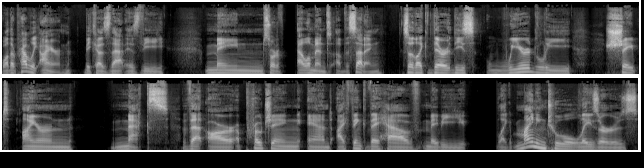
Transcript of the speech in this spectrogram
well, they're probably iron because that is the main sort of element of the setting. So, like, they're these weirdly shaped iron mechs that are approaching, and I think they have maybe like mining tool lasers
